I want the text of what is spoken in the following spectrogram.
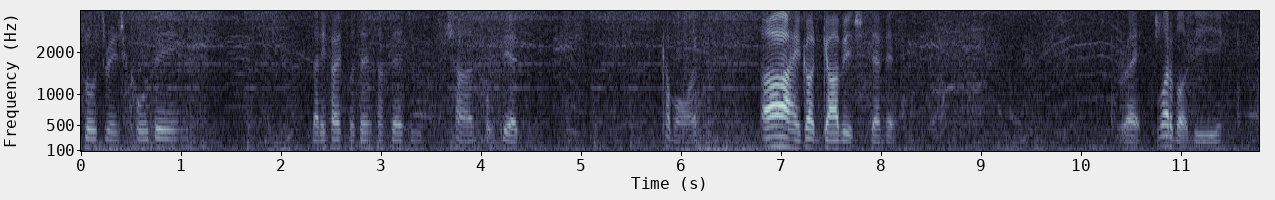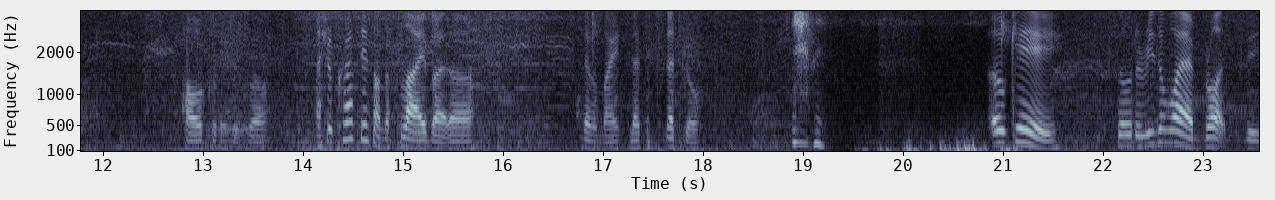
close range coatings. 95% success chance, hopefully I Come on. Ah, I got garbage, damn it. Right, what about the power coatings as well? I should craft this on the fly, but uh, never mind. Let's let's go. okay, so the reason why I brought the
